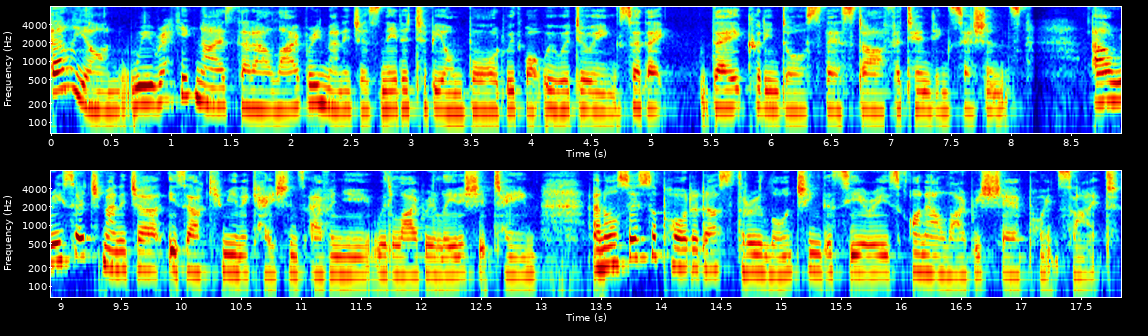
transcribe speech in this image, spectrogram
Early on, we recognised that our library managers needed to be on board with what we were doing so that they could endorse their staff attending sessions our research manager is our communications avenue with library leadership team and also supported us through launching the series on our library SharePoint site.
